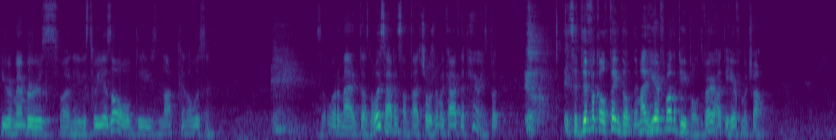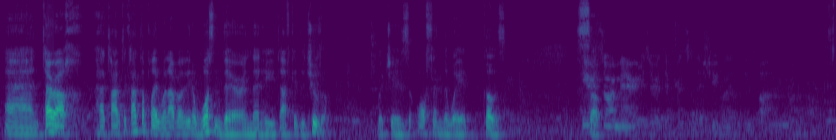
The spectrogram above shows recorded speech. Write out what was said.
he remembers when he was three years old, he's not going to listen. It's automatic. doesn't always happen. Sometimes children are their parents, but it's a difficult thing. Though they might hear it from other people. It's very hard to hear from a child. And Terach had time to contemplate when Avraham Avinu wasn't there, and then he dafked the tshuva, which is often the way it goes. Parents so, are married. Is there a difference in the shiva between father and mother?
